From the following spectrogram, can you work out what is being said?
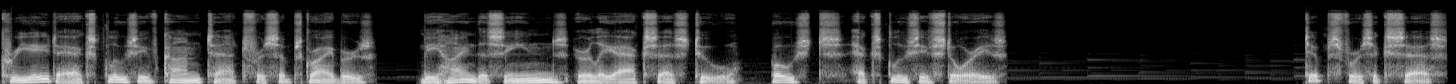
Create exclusive content for subscribers behind the scenes early access to posts exclusive stories. Tips for success.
